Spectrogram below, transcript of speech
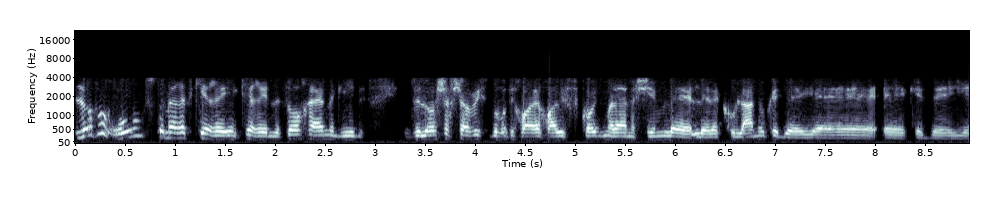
לא ברור, זאת אומרת, כי הרי, לצורך העניין נגיד, זה לא שעכשיו ההסתדרות יכולה, יכולה לפקוד מלא אנשים ל, ל, לכולנו כדי, אה, אה, כדי,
